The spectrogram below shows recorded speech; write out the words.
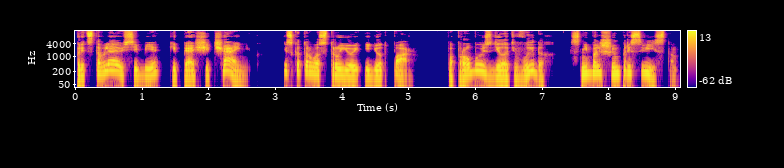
Представляю себе кипящий чайник, из которого струей идет пар. Попробую сделать выдох с небольшим присвистом,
